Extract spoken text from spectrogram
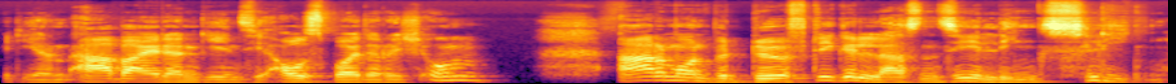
Mit ihren Arbeitern gehen sie ausbeuterisch um. Arme und Bedürftige lassen sie links liegen.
